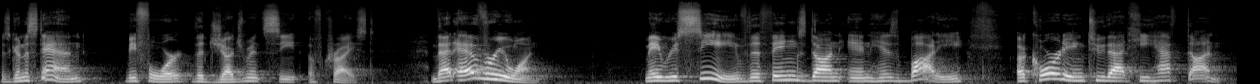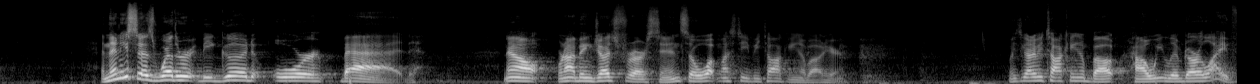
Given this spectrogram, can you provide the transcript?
is going to stand before the judgment seat of Christ. That everyone may receive the things done in his body according to that he hath done. And then he says, whether it be good or bad. Now, we're not being judged for our sins, so what must he be talking about here? Well, he's got to be talking about how we lived our life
